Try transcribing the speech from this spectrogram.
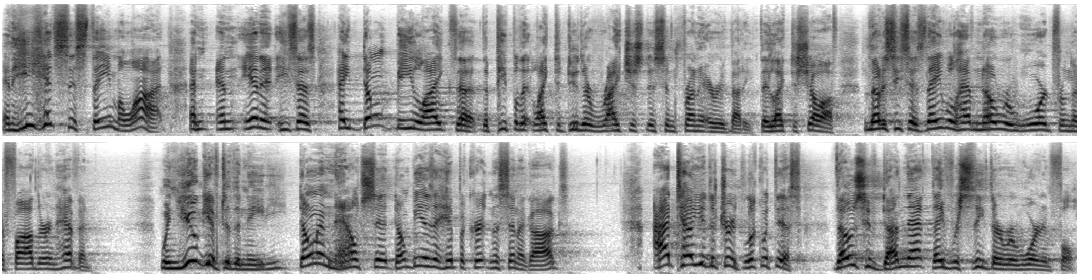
and he hits this theme a lot. And, and in it, he says, Hey, don't be like the, the people that like to do their righteousness in front of everybody. They like to show off. Notice he says, They will have no reward from their Father in heaven. When you give to the needy, don't announce it, don't be as a hypocrite in the synagogues. I tell you the truth, look what this. Those who've done that, they've received their reward in full.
